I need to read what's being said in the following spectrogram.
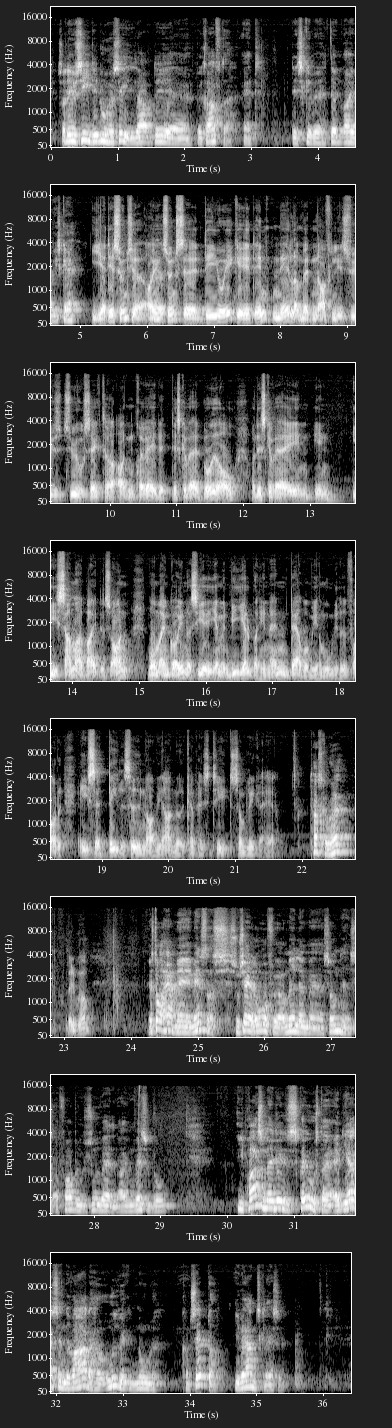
Så det vil sige, at det du har set i dag, det øh, bekræfter, at det skal være den vej, vi skal. Ja, det synes jeg, og jeg synes, det er jo ikke et enten eller med den offentlige sy- sygehussektor og den private. Det skal være et både og, og det skal være en, en i samarbejdets ånd, hvor man går ind og siger, jamen vi hjælper hinanden der, hvor vi har mulighed for det, i særdeleshed, når vi har noget kapacitet, som ligger her. Tak skal du have. Velkommen. Jeg står her med Venstres sociale ordfører og medlem af Sundheds- og Forebyggelsesudvalget, Øjvind Vesselbo. I pressemeddelelsen skrives der, at Hjertecenter Varde har udviklet nogle koncepter i verdensklasse.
